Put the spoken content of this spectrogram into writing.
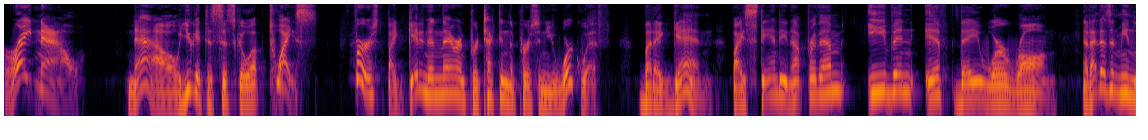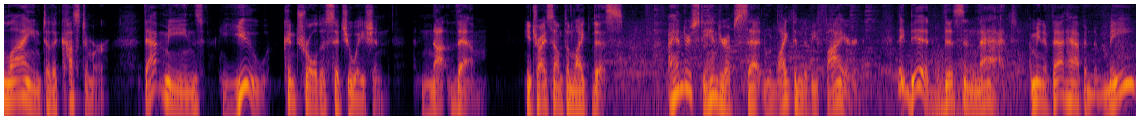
right now. Now you get to Sisko up twice. First, by getting in there and protecting the person you work with, but again, by standing up for them, even if they were wrong. Now, that doesn't mean lying to the customer. That means you control the situation, not them. You try something like this I understand you're upset and would like them to be fired. They did this and that. I mean, if that happened to me,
